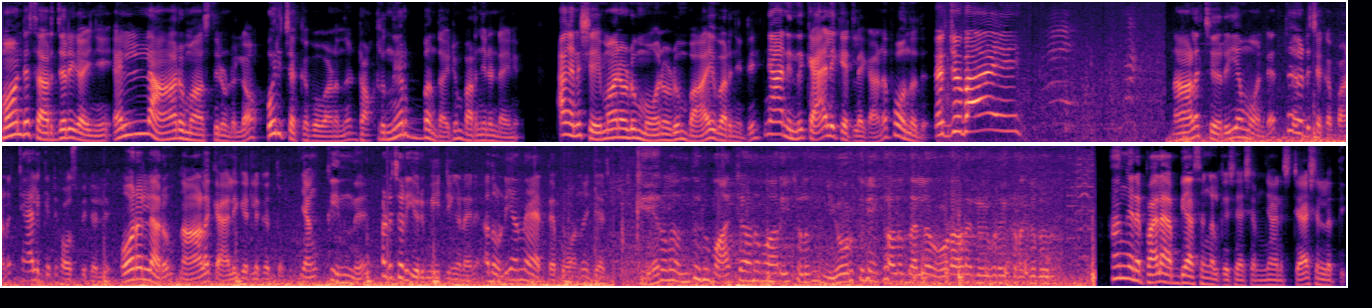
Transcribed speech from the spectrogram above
മോന്റെ സർജറി കഴിഞ്ഞ് എല്ലാ ആറു മാസത്തിലുണ്ടല്ലോ ഒരു ചെക്കപ്പ് വേണമെന്ന് ഡോക്ടർ നിർബന്ധമായിട്ടും പറഞ്ഞിട്ടുണ്ടായിന്. അങ്ങനെ ഷെയ്മാനോടും മോനോടും ബായ് പറഞ്ഞിട്ട് ഞാൻ ഇന്ന് കാലിക്കറ്റിലേക്കാണ് പോകുന്നത്. നാളെ ചെറിയ മോന്റെ തേർഡ് ചെക്കപ്പാണ് കാലിക്കറ്റ് ഹോസ്പിറ്റലിൽ ഓരെല്ലാവരും നാളെ കാലിക്കറ്റിലേക്ക് എത്തും ഞങ്ങൾക്ക് ഇന്ന് അവിടെ ചെറിയൊരു മീറ്റിംഗ് ഉണ്ടായിരുന്നു അതുകൊണ്ട് ഞാൻ നേരത്തെ പോകാന്ന് വിചാരിച്ചു. കേരളം എന്തൊരു മാറ്റാണ് മാറിയിട്ടുള്ളത്? ന്യൂയോർക്കിനേക്കാളും നല്ല റോഡാണല്ലോ ഇവിടെ കിടക്കുന്നത്. അങ്ങനെ പല അഭ്യാസങ്ങൾക്ക് ശേഷം ഞാൻ സ്റ്റേഷനിലെത്തി.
